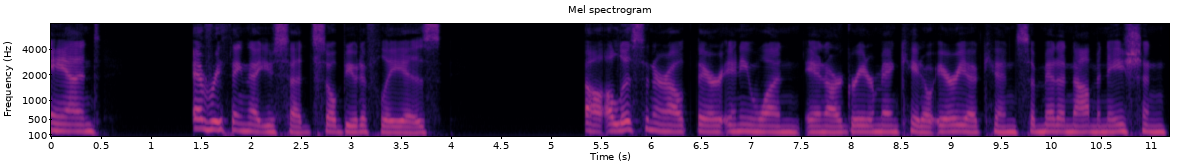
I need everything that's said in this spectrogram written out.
And everything that you said so beautifully is uh, a listener out there, anyone in our greater Mankato area can submit a nomination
